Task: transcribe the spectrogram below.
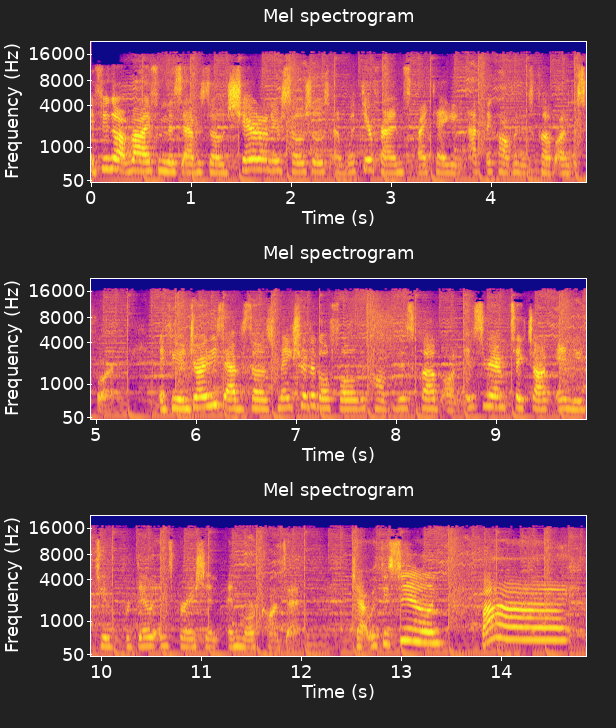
If you got value from this episode, share it on your socials and with your friends by tagging at the Confidence Club underscore. If you enjoy these episodes, make sure to go follow the Confidence Club on Instagram, TikTok, and YouTube for daily inspiration and more content. Chat with you soon. Bye.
